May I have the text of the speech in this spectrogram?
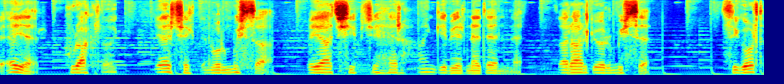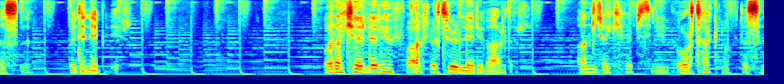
Ve eğer kuraklık gerçekten olmuşsa veya çiftçi herhangi bir nedenle zarar görmüşse sigortası ödenebilir. Orakellerin farklı türleri vardır. Ancak hepsinin ortak noktası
